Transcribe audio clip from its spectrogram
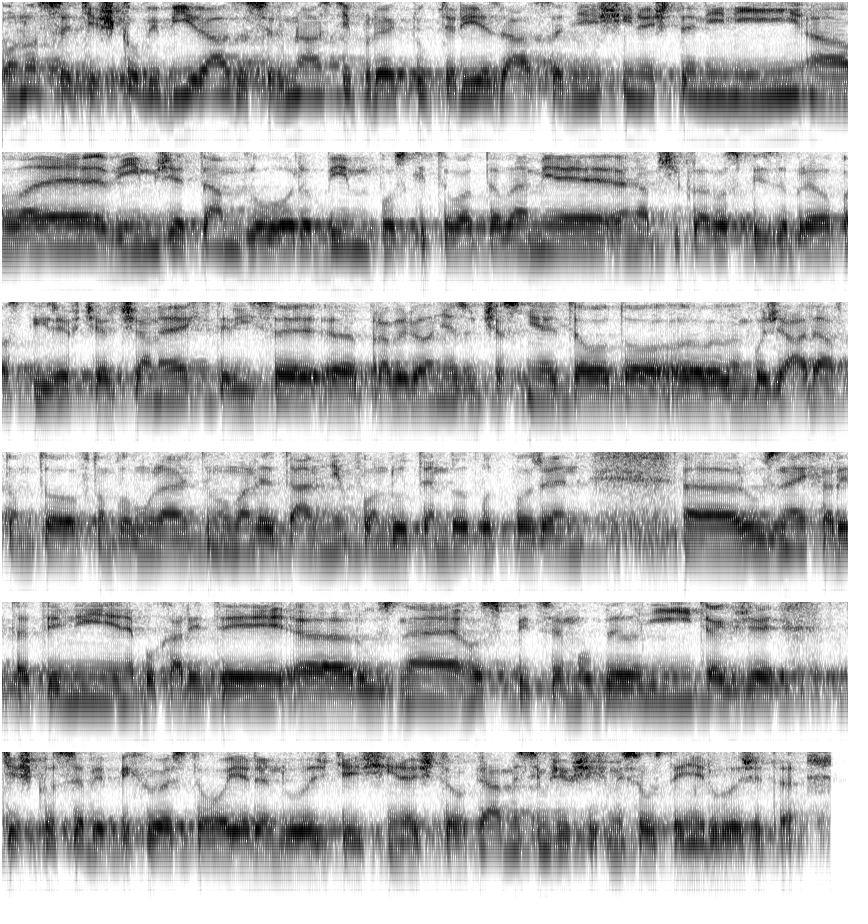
Ono se těžko vybírá ze 17 projektů, který je zásadnější než ten jiný, ale vím, že tam dlouhodobým poskytovatelem je například rozpis Dobrého pastýře v Čerčanech, který se eh, pravidelně zúčastňuje tohoto, eh, nebo žádá v tomto, v tomto humanitárním fondu. Ten byl podpořen eh, různé charitativní nebo charity, různé hospice mobilní, takže těžko se vypichuje z toho jeden důležitější než to. Já myslím, že všichni jsou stejně důležité.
